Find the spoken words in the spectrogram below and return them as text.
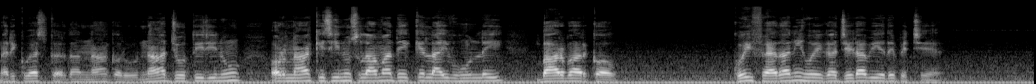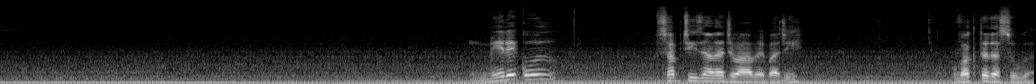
ਮੈਂ ਰਿਕੁਐਸਟ ਕਰਦਾ, ਨਾ ਕਰੋ। ਨਾ ਜੋਤੀ ਜੀ ਨੂੰ ਔਰ ਨਾ ਕਿਸੇ ਨੂੰ ਸਲਾਮਾ ਦੇ ਕੇ ਲਾਈਵ ਹੋਣ ਲਈ ਬਾਰ-ਬਾਰ ਕਹੋ। ਕੋਈ ਫਾਇਦਾ ਨਹੀਂ ਹੋਏਗਾ ਜਿਹੜਾ ਵੀ ਇਹਦੇ ਪਿੱਛੇ ਹੈ। ਮੇਰੇ ਕੋਲ ਸਭ ਚੀਜ਼ਾਂ ਦਾ ਜਵਾਬ ਹੈ ਬਾਜੀ ਵਕਤ ਦੱਸੂਗਾ।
